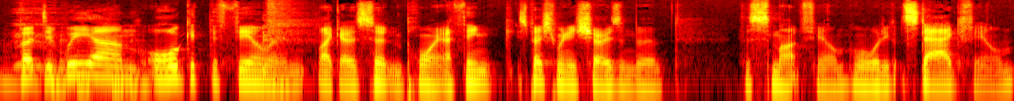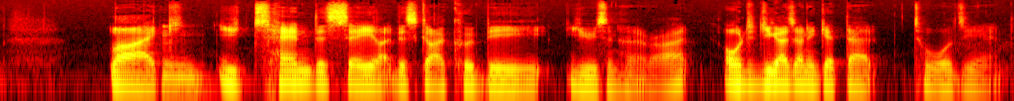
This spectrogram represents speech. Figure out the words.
But did we um all get the feeling like at a certain point? I think, especially when he shows in the the smut film or what do you call stag film, like Hmm. you tend to see like this guy could be using her, right? Or did you guys only get that towards the end?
